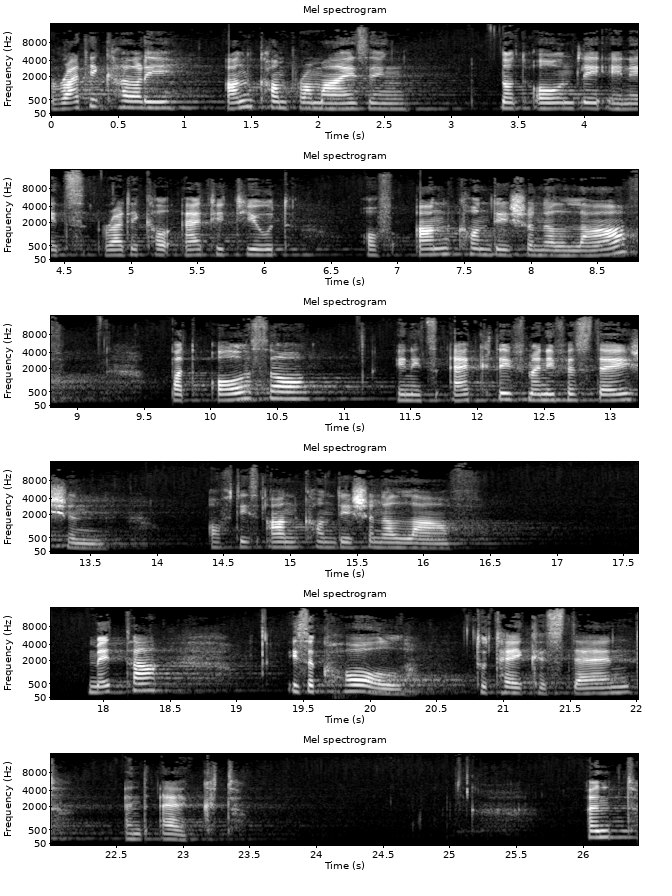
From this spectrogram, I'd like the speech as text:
radically uncompromising, not only in its radical attitude of unconditional love, but also in its active manifestation of this unconditional love. Metta is a call to take a stand and act. And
